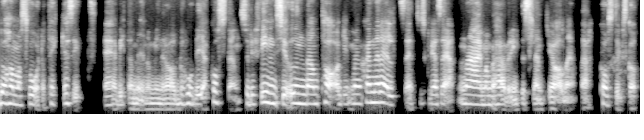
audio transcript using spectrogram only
då har man svårt att täcka sitt eh, vitamin och mineralbehov via kosten. Så det finns ju undantag, men generellt sett så skulle jag säga nej, man behöver inte slentrianäta kosttillskott.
